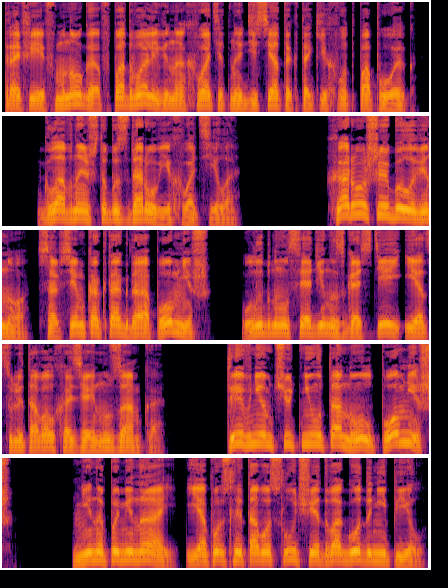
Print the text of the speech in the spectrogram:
трофеев много, в подвале вина хватит на десяток таких вот попоек. Главное, чтобы здоровья хватило. Хорошее было вино, совсем как тогда, помнишь? Улыбнулся один из гостей и отсулетовал хозяину замка. Ты в нем чуть не утонул, помнишь? Не напоминай, я после того случая два года не пил.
